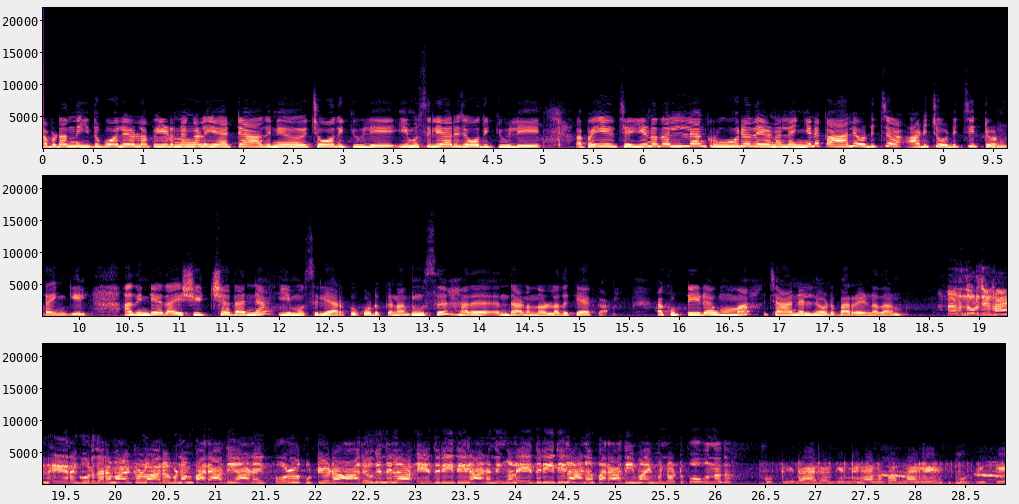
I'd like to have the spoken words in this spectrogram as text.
അവിടെ നിന്ന് ഇതുപോലെയുള്ള പീഡനങ്ങൾ ഏറ്റ അതിന് ചോദിക്കൂലേ? ഈ മുസ്ലിയാർ ചോദിക്കൂലേ? അപ്പോൾ ഈ ചെയ്യണതെല്ലാം ക്രൂരതയാണല്ലോ. ഇങ്ങനെ കാലൊടിച്ച് അടിച്ചൊടിച്ചിട്ടുണ്ടെങ്കിൽ അതിന്റേതായ ശിക്ഷ തന്നെ ഈ മുസ്ലിയാർക്ക് കൊടുക്കണം. ന്യൂസ് അത് എന്താണെന്നുള്ളത് കേൾക്കാം. ആ കുട്ടിയുടെ ഉമ്മ ചാനലിനോട് പറയണതാണ്. നൂർജഹാൻ ഏറെ ഗുരുതരമായിട്ടുള്ള ആരോപണം പരാതിയാണ്. ഇപ്പോൾ കുട്ടിയുടെ ആരോഗ്യനില ഏത് രീതിയിലാണ്? നിങ്ങൾ ഏത് രീതിയിലാണ് പരാതിയുമായി മുന്നോട്ട് പോകുന്നത്? കുട്ടിയുടെ ആരോഗ്യനിലാന്ന് പറഞ്ഞാൽ കുട്ടിക്ക്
